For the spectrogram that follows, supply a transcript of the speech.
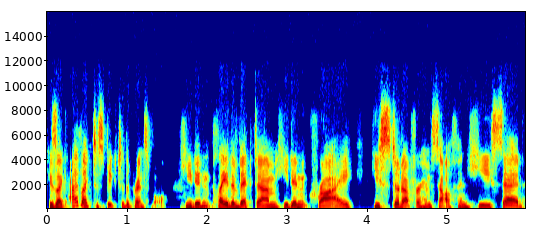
He's like, I'd like to speak to the principal. He didn't play the victim, he didn't cry. He stood up for himself and he said,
